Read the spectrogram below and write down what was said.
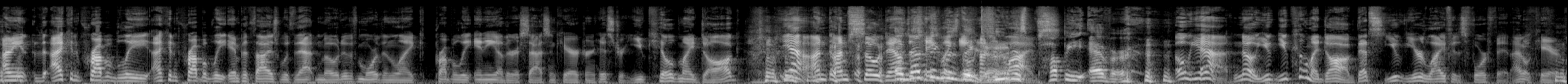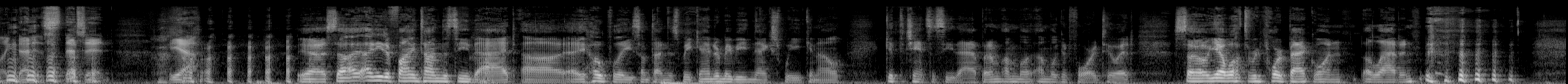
I mean, I can probably I can probably empathize with that motive more than like probably any other assassin character in history. You killed my dog. Yeah, I'm, I'm so down and to that take thing like was the 800 cutest lives. puppy ever. Oh yeah, no, you you kill my dog. That's you. Your life is forfeit. I don't care. Like that is that's it. Yeah. yeah, so I, I need to find time to see that. Uh, I, hopefully, sometime this weekend or maybe next week, and I'll get the chance to see that. But I'm I'm, I'm looking forward to it. So yeah, we'll have to report back on Aladdin.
